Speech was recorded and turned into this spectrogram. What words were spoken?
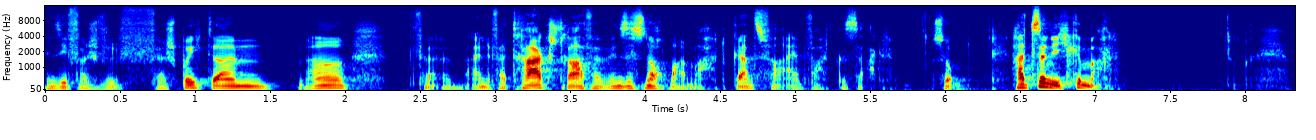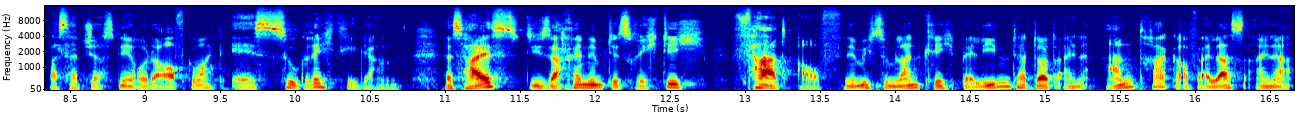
Denn sie verspricht dann ja, eine Vertragsstrafe, wenn sie es nochmal macht, ganz vereinfacht gesagt. So, hat sie nicht gemacht. Was hat Just Nero darauf gemacht? Er ist zu Gericht gegangen. Das heißt, die Sache nimmt jetzt richtig Fahrt auf, nämlich zum Landgericht Berlin und hat dort einen Antrag auf Erlass einer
